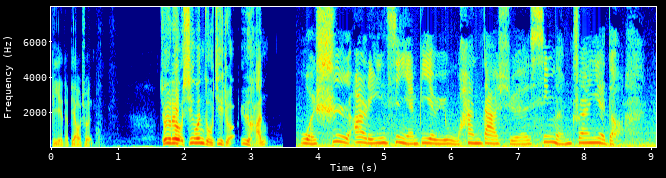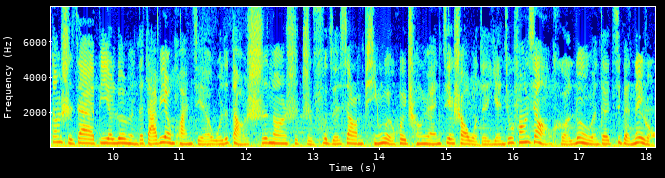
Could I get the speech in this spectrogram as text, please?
毕业的标准。九九六新闻组记者玉涵，我是二零一七年毕业于武汉大学新闻专业的。当时在毕业论文的答辩环节，我的导师呢是只负责向评委会成员介绍我的研究方向和论文的基本内容，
